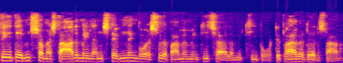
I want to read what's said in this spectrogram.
det er dem, som er startet med en eller anden stemning, hvor jeg sidder bare med min guitar eller mit keyboard. Det plejer at være der, det starter.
